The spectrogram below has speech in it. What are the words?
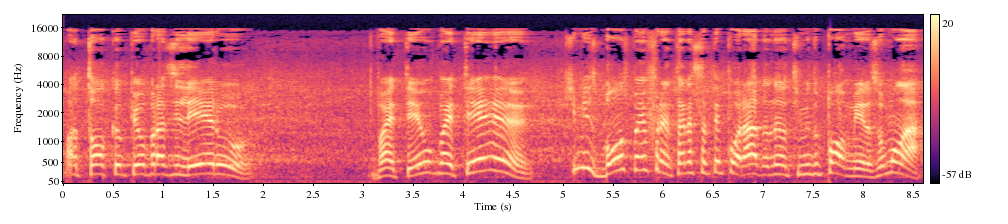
O atual campeão brasileiro. Vai ter, vai ter times bons para enfrentar nessa temporada, né? O time do Palmeiras. Vamos lá.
